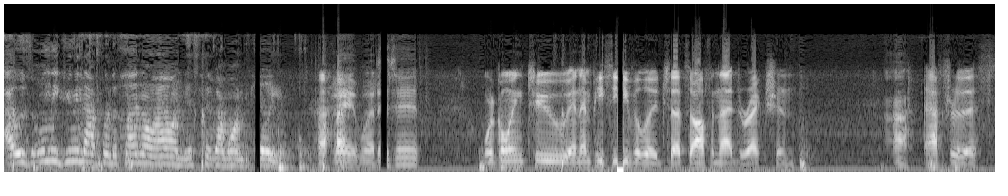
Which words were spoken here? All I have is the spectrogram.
I was only doing that for the final round just because I wanted to kill you. Wait, what is it? We're going to an NPC village that's off in that direction. Ah. After this.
